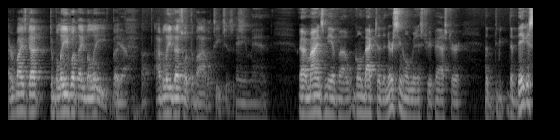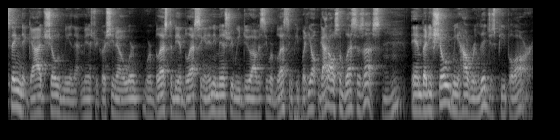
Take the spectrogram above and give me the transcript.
everybody's got to believe what they believe, but yeah. I believe that's what the Bible teaches. Us. Amen. That reminds me of uh, going back to the nursing home ministry, Pastor. The, the biggest thing that God showed me in that ministry, of course, you know, we're, we're blessed to be a blessing in any ministry we do. Obviously, we're blessing people, but he, God also blesses us. And but He showed me how religious people are.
